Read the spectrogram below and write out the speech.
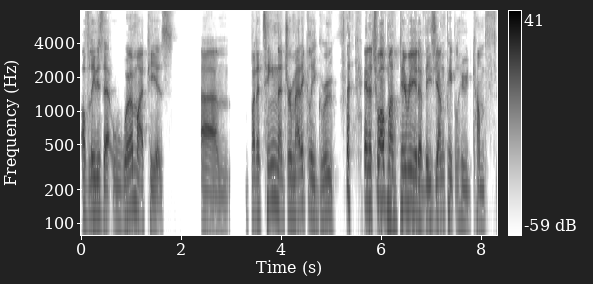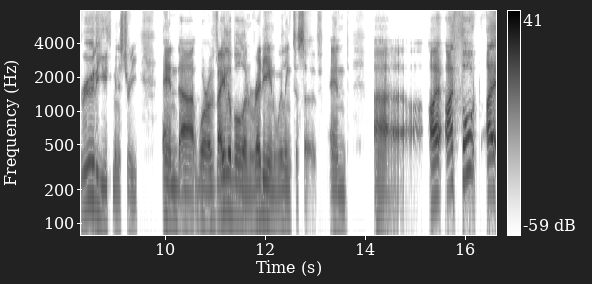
of leaders that were my peers, um, but a team that dramatically grew in a 12 month period of these young people who'd come through the youth ministry and uh, were available and ready and willing to serve. And uh, I, I thought I,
